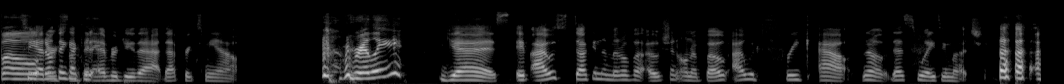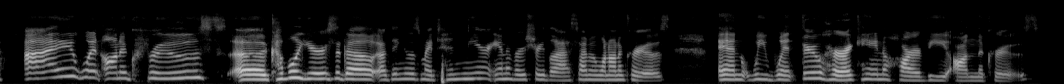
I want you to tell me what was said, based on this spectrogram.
boat. See, I don't think I could ever do that. That freaks me out. really? Yes. If I was stuck in the middle of the ocean on a boat, I would freak out. No, that's way too much. I went on a cruise a couple years ago. I think it was my 10 year anniversary the last time I went on a cruise. And we went through Hurricane Harvey on the cruise.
